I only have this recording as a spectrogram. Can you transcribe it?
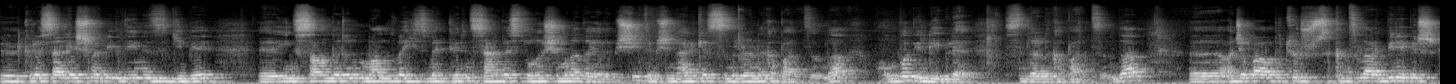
e, küreselleşme bildiğiniz gibi e, insanların mal ve hizmetlerin serbest dolaşımına dayalı bir şey. Tabii şimdi herkes sınırlarını kapattığında, Avrupa Birliği bile sınırlarını kapattığında e, acaba bu tür sıkıntılar birebir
